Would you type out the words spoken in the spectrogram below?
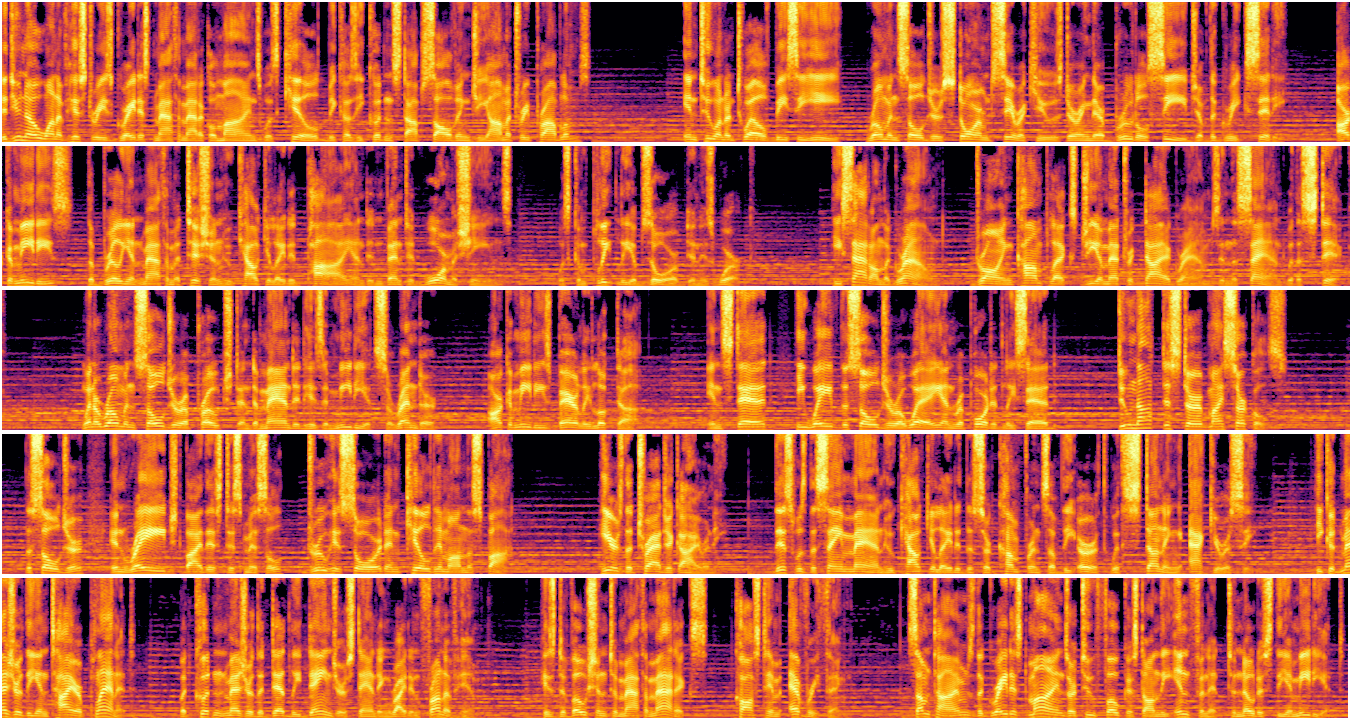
Did you know one of history's greatest mathematical minds was killed because he couldn't stop solving geometry problems? In 212 BCE, Roman soldiers stormed Syracuse during their brutal siege of the Greek city. Archimedes, the brilliant mathematician who calculated pi and invented war machines, was completely absorbed in his work. He sat on the ground, drawing complex geometric diagrams in the sand with a stick. When a Roman soldier approached and demanded his immediate surrender, Archimedes barely looked up. Instead, he waved the soldier away and reportedly said, Do not disturb my circles. The soldier, enraged by this dismissal, drew his sword and killed him on the spot. Here's the tragic irony. This was the same man who calculated the circumference of the Earth with stunning accuracy. He could measure the entire planet, but couldn't measure the deadly danger standing right in front of him. His devotion to mathematics cost him everything. Sometimes the greatest minds are too focused on the infinite to notice the immediate.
